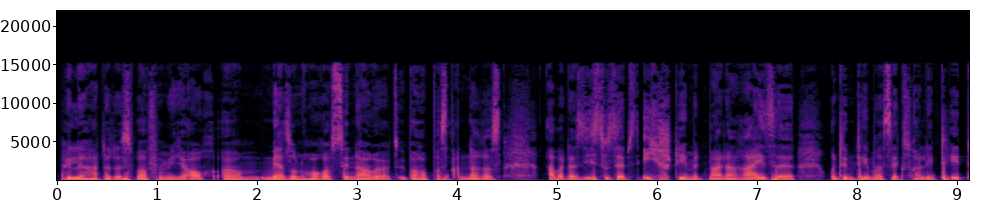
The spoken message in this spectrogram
Pille hatte. Das war für mich auch ähm, mehr so ein Horrorszenario als überhaupt was anderes. Aber da siehst du selbst, ich stehe mit meiner Reise und dem Thema Sexualität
